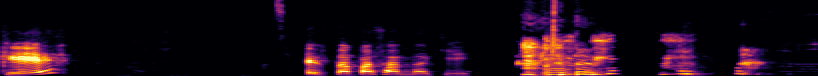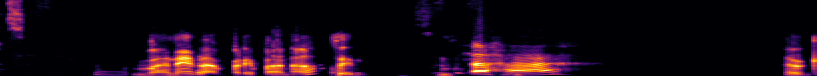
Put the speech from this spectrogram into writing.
¿qué está pasando aquí? Van en la prepa, ¿no? Ajá. Ok.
